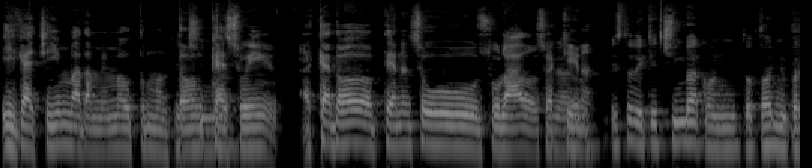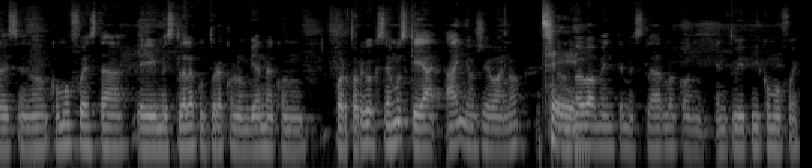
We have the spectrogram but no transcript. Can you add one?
Y que Chimba también me gusta un montón, que Swing. Es que todos tienen su, su lado, su Claro. esquina. Esto de qué chimba con Totoy me parece, ¿no? ¿Cómo fue esta eh, mezclar la cultura colombiana con Puerto Rico? Que sabemos que ya años lleva, ¿no? Sí. Pero nuevamente mezclarlo con, en tu EP, ¿cómo fue?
